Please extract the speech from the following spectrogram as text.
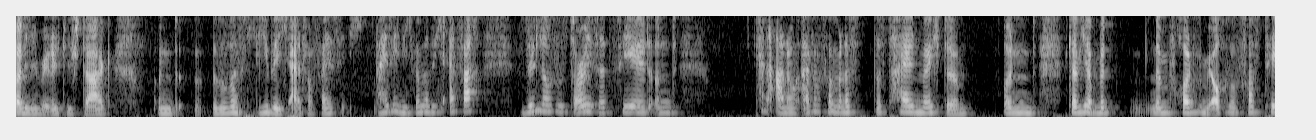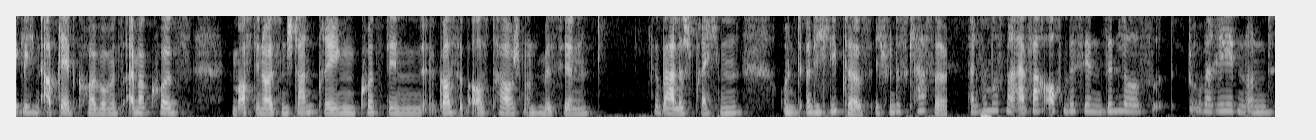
fand ich irgendwie richtig stark. Und sowas liebe ich einfach. Weiß ich, weiß ich nicht, wenn man sich einfach sinnlose Stories erzählt und keine Ahnung, einfach wenn man das, das teilen möchte. Und ich glaube, ich habe mit einem Freund von mir auch so fast täglich einen Update-Call, wo wir uns einmal kurz auf den neuesten Stand bringen, kurz den Gossip austauschen und ein bisschen über alles sprechen. Und, und ich liebe das. Ich finde es klasse. Manchmal muss man einfach auch ein bisschen sinnlos drüber reden und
